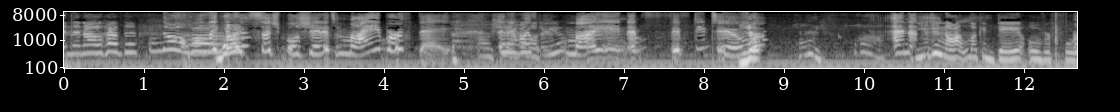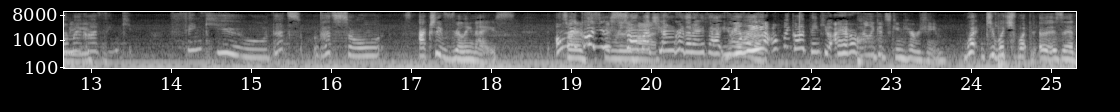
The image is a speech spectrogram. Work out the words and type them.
and then I'll have the. No, like What? this is such bullshit. It's my birthday. Oh shit, and it how was old are you? mine. I'm 52. You're. Holy fuck. And You do not look a day over 40. oh my god, thank you. Thank you. That's that's so actually really nice. Oh Sorry, my god, you're really so hot. much younger than I thought you Really? were. Really? Oh my god, thank you. I have a really good skincare regime. What do which what uh, is it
